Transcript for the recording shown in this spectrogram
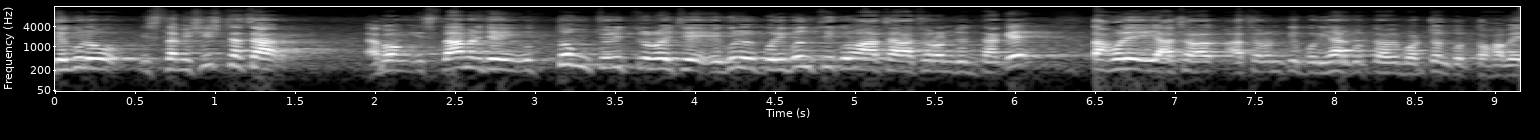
যেগুলো ইসলামী শিষ্টাচার এবং ইসলামের যে উত্তম চরিত্র রয়েছে, এগুলোর পরিপন্থী কোনো আচার আচরণ যদি থাকে, তাহলে এই আচার আচরণকে পরিহার করতে হবে, বর্জন করতে হবে।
